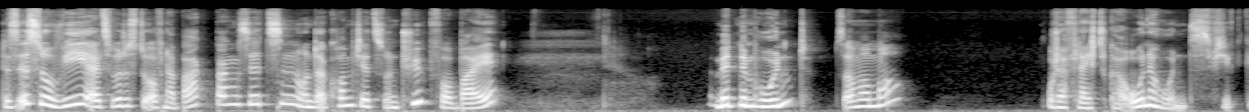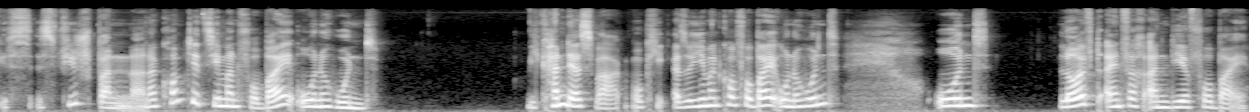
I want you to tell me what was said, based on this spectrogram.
Das ist so wie, als würdest du auf einer Parkbank sitzen und da kommt jetzt so ein Typ vorbei mit einem Hund, sagen wir mal. Oder vielleicht sogar ohne Hund. Es ist viel spannender. Da kommt jetzt jemand vorbei ohne Hund. Wie kann der es wagen? Okay, also jemand kommt vorbei ohne Hund und läuft einfach an dir vorbei.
